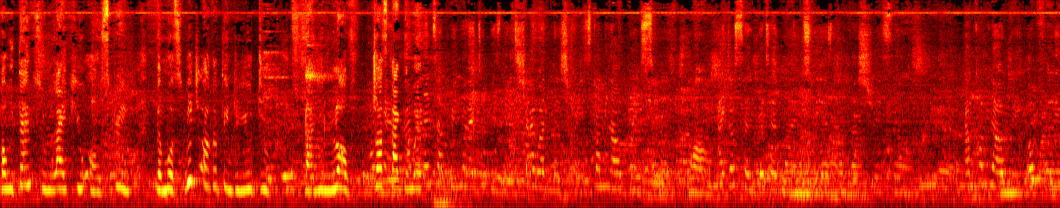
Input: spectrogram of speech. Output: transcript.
but we tend to like you on screen the most. Which other thing do you do that you love, just like the I'm an way? entrepreneur, I do business. Shai World Industry is coming out very soon. Wow. I just celebrated my two years anniversary. So I'm coming out big, hopefully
